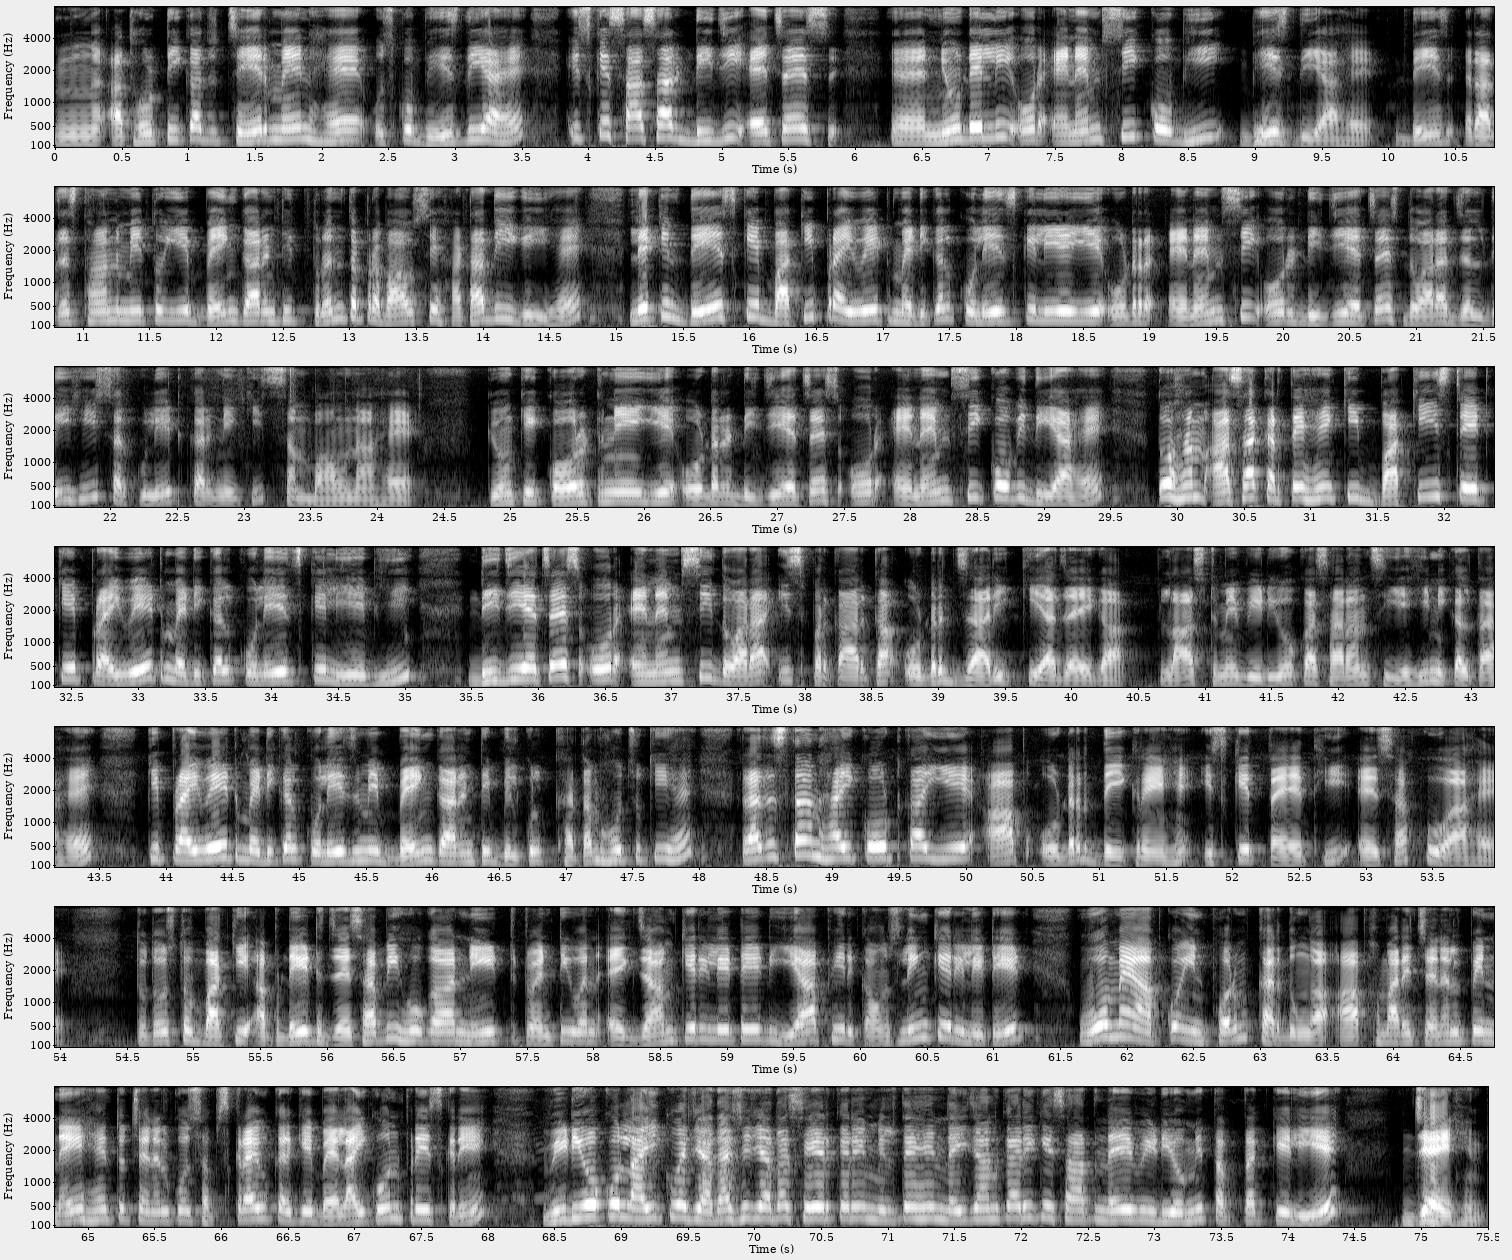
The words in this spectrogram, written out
अथॉरिटी का जो चेयरमैन है, उसको भेज दिया है। इसके साथ साथ D G H S new Delhi और एनएमसी को भी भेज दिया है। देश, राजस्थान में तो ये बैंक गारंटी तुरंत प्रभाव से हटा दी गई है, लेकिन देश के बाकी प्राइवेट मेडिकल कॉलेज के लिए ये ऑर्डर एनएमसी और डीजीएचएस द्वारा जल्दी ही सर्कुलेट करने की संभावना है। क्योंकि कोर्ट ने ये ऑर्डर डीजीएचएस और एनएमसी को भी दिया है तो हम आशा करते हैं कि बाकी स्टेट के प्राइवेट मेडिकल कॉलेज के लिए भी डीजीएचएस और एनएमसी द्वारा इस प्रकार का ऑर्डर जारी किया जाएगा। लास्ट में वीडियो का सारांश यही निकलता है कि प्राइवेट मेडिकल कॉलेज में बैंक गारंटी बिल्कुल ख़त्म हो चुकी है। राजस्थान हाई कोर्ट का ये आप ऑर्डर देख रहे हैं, इसके तहत ही ऐसा हुआ है। तो दोस्तों, बाकी अपडेट जैसा भी होगा, नीट ट्वेंटी वन एग्ज़ाम के रिलेटेड या फिर काउंसलिंग के रिलेटेड, वो मैं आपको इन्फॉर्म कर दूँगा। आप हमारे चैनल पे नए हैं तो चैनल को सब्सक्राइब करके बेल आइकॉन प्रेस करें। वीडियो को लाइक व ज़्यादा से ज़्यादा शेयर करें। मिलते हैं नई जानकारी के साथ नए वीडियो में। तब तक के लिए जय हिंद।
